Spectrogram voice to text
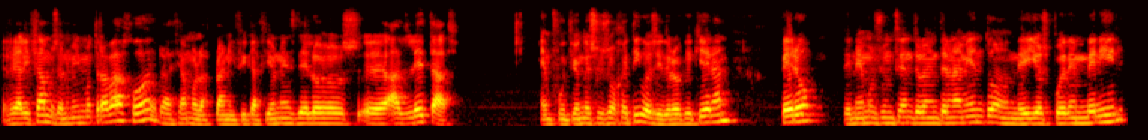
realizamos el mismo trabajo, realizamos las planificaciones de los eh, atletas en función de sus objetivos y de lo que quieran, pero tenemos un centro de entrenamiento donde ellos pueden venir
